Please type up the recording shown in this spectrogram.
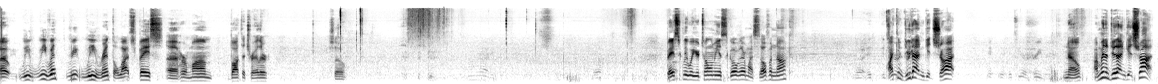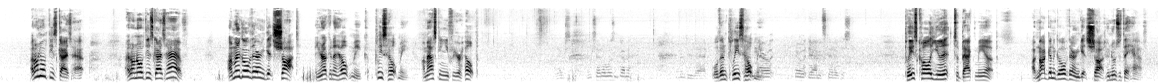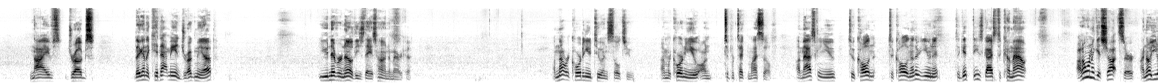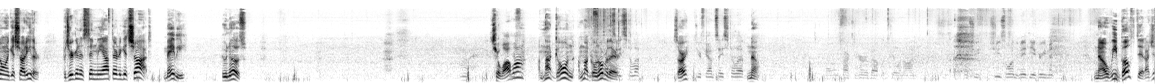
Uh, we we rent we, we rent the lot space. Uh, her mom bought the trailer, so basically what you're telling me is to go over there myself and knock. Uh, it, it's I can do that and get shot. It- it's your agreement. No, I'm gonna do that and get shot. I don't know what these guys have. I don't know what these guys have. I'm gonna go over there and get shot, and you're not gonna help me. Please help me. I'm asking you for your help. Never, never said I wasn't gonna, gonna do that. Well, then please help me. Narrow it, narrow it down instead of just. Please call a unit to back me up. I'm not gonna go over there and get shot. Who knows what they have? Knives, drugs. They're gonna kidnap me and drug me up? You never know these days, huh, in America? I'm not recording you to insult you. I'm recording you on to protect myself. I'm asking you to call an, to call another unit to get these guys to come out. I don't want to get shot, sir. I know you don't want to get shot either. But you're going to send me out there to get shot. Maybe. Who knows? Chihuahua? I'm not going. I'm not Your going over there. Sorry? Is your fiance still up? No. Talk to her about what's going on. She, she's the one that made the agreement. No, we both did. I just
